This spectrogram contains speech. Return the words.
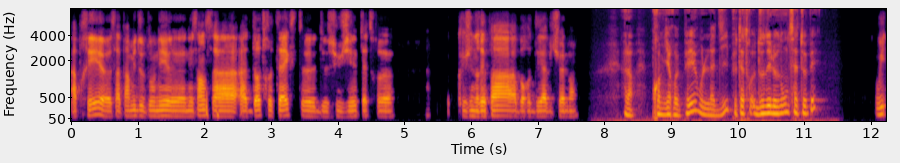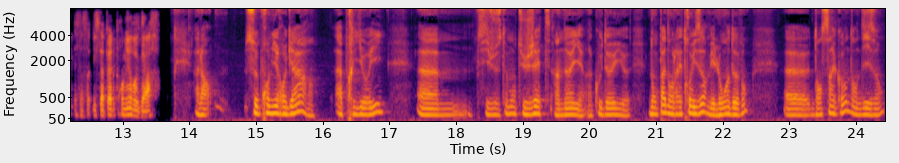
Après, euh, ça a permis de donner naissance à, à d'autres textes, de sujets peut-être que je n'aurais pas abordé habituellement. Alors, premier EP, on l'a dit, peut-être donner le nom de cet EP Oui, il s'appelle Premier Regard. Alors, ce premier regard, a priori, euh, si justement tu jettes un œil, un coup d'œil, euh, non pas dans le rétroviseur, mais loin devant, euh, dans 5 ans, dans 10 ans,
